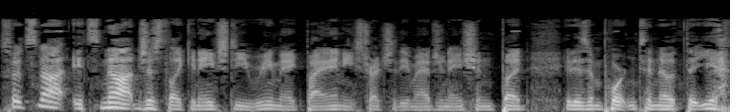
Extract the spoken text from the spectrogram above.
so it's not it's not just like an HD remake by any stretch of the imagination, but it is important to note that yeah,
